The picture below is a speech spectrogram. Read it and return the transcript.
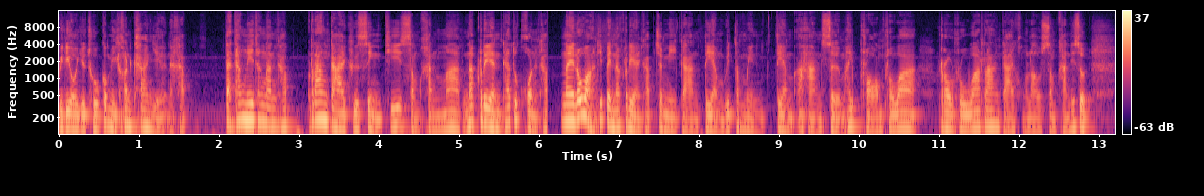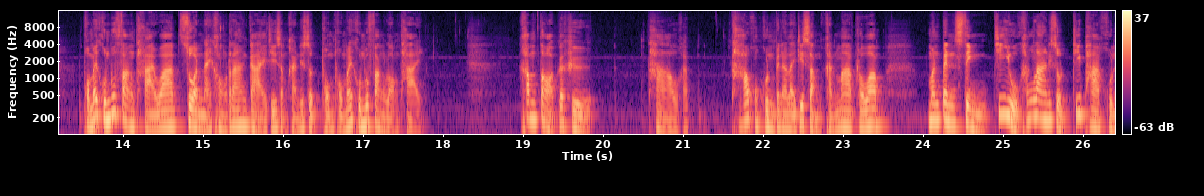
วิดีโอ YouTube ก็มีค่อนข้างเยอะนะครับ แต่ทั้งนี้ทั้งนั้นครับร่างกายคือสิ่งที่สำคัญมากนักเรียนแทบทุกคนครับในระหว่างที่เป็นนักเรียนครับจะมีการเตรียมวิตามิน เตรียมอาหารเสริมให้พร้อม เพราะว่าเรารู้ว่าร่างกายของเราสำคัญที่สุด ผมให้คุณผู้ฟังทายว่าส่วนไหนของร่างกายที่สำคัญที่สุด ผมผมให้คุณผู้ฟังลองทายคำตอบก็คือเท้าครับ เท้าของคุณเป็นอะไรที่สำคัญมาก เพราะว่ามันเป็นสิ่งที่อยู่ข้างล่างที่สุดที่พาคุณ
